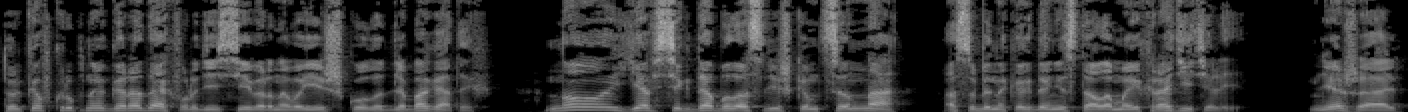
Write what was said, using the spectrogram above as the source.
только в крупных городах вроде Северного есть школа для богатых. Но я всегда была слишком ценна, особенно когда не стало моих родителей. Мне жаль.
